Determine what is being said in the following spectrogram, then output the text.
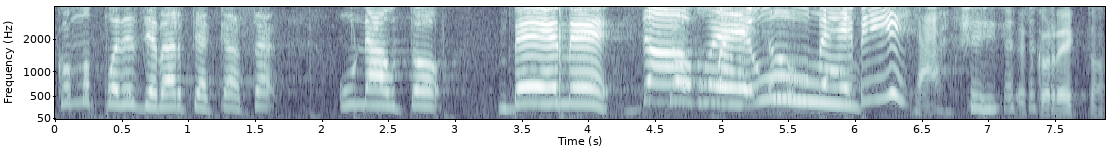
cómo puedes llevarte a casa un auto BMW. W, baby. Es correcto.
